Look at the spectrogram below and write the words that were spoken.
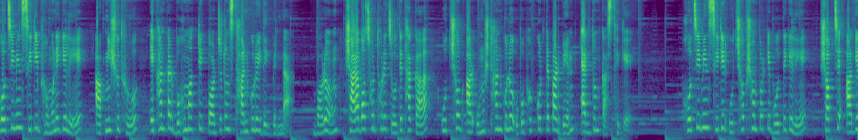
হোচিমিন সিটি ভ্রমণে গেলে আপনি শুধু এখানকার বহুমাত্রিক পর্যটন স্থানগুলোই দেখবেন না, বরং সারা বছর ধরে চলতে থাকা উৎসব আর অনুষ্ঠানগুলো উপভোগ করতে পারবেন একদম কাছ থেকে। হোচিমিন সিটির উৎসব সম্পর্কে বলতে গেলে সবচেয়ে আগে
